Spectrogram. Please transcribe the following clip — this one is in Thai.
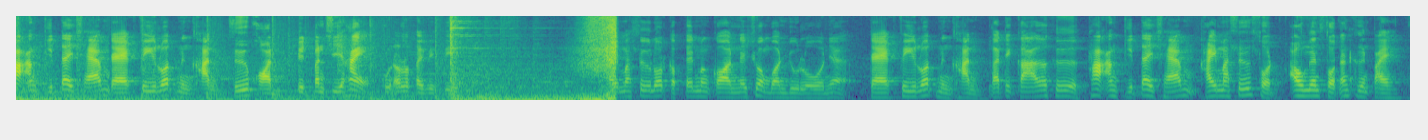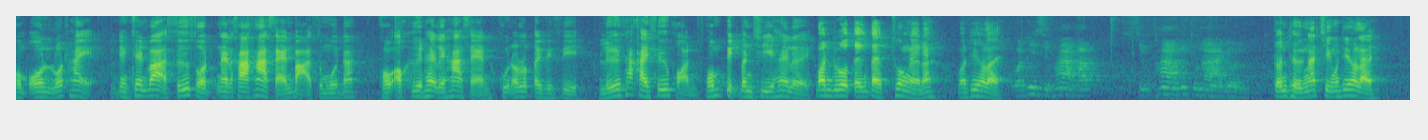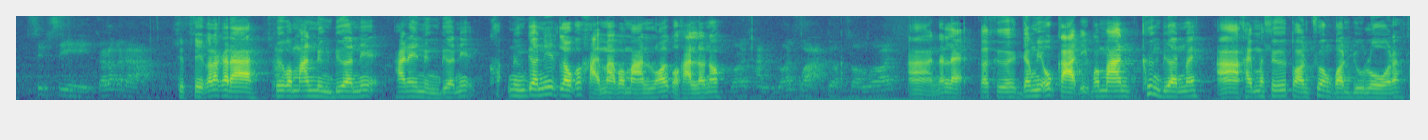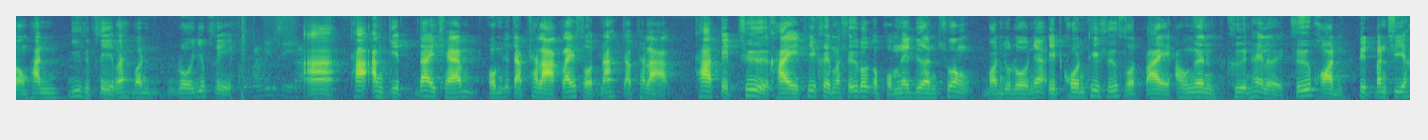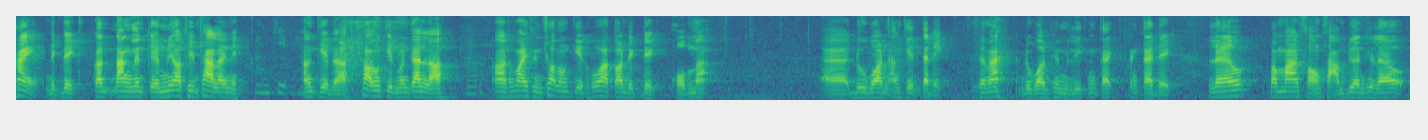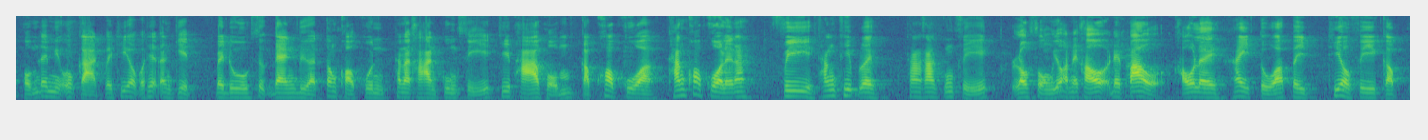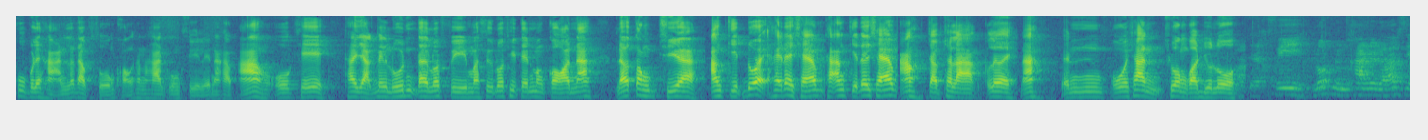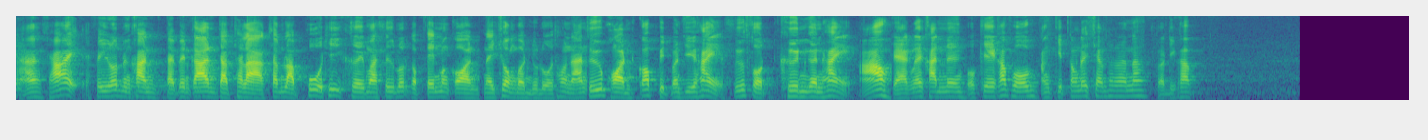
ถ้าอังกฤษได้แชมป์แจกฟรีรถ 1 คัน ซื้อผ่อน ปิดบัญชีให้ คุณเอารถไปฟรีๆใครมาซื้อรถกับเต้นมังกรในช่วงบอลยูโรเนี่ยแจกฟรีรถ 1 คันกติกาก็คือ ถ้าอังกฤษได้แชมป์ใครมาซื้อสด เอาเงินสดนั้นคืนไป ผมโอนรถให้ อย่างเช่นว่าซื้อสดในราคา 5 0 0 0 0 0บาทสมมุตินะผมเอาคืนให้เลย 5 0 0 0 0 0คุณเอารถไปฟรีๆหรือถ้าใครซื้อผ่อน ผมปิดบัญชีให้เลยบอลยูโรเต็งแต่ช่วงไหนนะวันที่เท่าไหร่วันที่ 15 ครับ 15 มิถุนายน จนถึงนัดชิงวันที่เท่าไหร่ 14 กรกฎาคม 14 กรกฎาคมคือประมาณ 1 เดือนนี้ภายใน 1 เดือนนี้1เดือนนี้เราก็ขายมาประมาณร้อยกว่าคันแล้วเนาะร้อยคันร้อยกว่าเกือบ200 อ่านั่นแหละก็คือยังมีโอกาสอีกประมาณครึ่งเดือนไหมอ่าใครมาซื้อตอนช่วงบอลยูโรนะ2024ไหมบอลยูโร24 2024ครับ อ่าถ้าอังกฤษได้แชมป์ผมจะจับฉลากไล่สดนะ จับฉลาก ถ้าติดชื่อใครที่เคยมาซื้อรถกับผมในเดือนช่วงบอลยูโรเนี่ยติดคนที่ซื้อสดไปเอาเงินคืนให้เลย ซื้อผ่อนปิดบัญชีให้เด็กๆ ก็นั่งเล่นเกมนี้เอาทีมชาติอะไรนี่อังกฤษอังกฤษเหรอชอบอังกฤษเหมือนกันเหรอครับอ่าทำไมถึงชอบอังกฤษเพราะว่าตอนเด็กๆ ผมอะเอ่อดูบอลอังกฤษแต่เด็กใช่ไหมดูบอลพรีเมียร์ลีกตั้งแต่ตั้งแต่เด็ก แล้วประมาณ 2-3 เดือนที่แล้ว ผมได้มีโอกาสไปเที่ยวประเทศอังกฤษ ไปดูศึกแดงเดือดต้องขอบคุณธนาคารกรุงศรีที่พาผมกับครอบครัว ทั้งครอบครัวเลยนะ ฟรีทั้งทริปเลย ธนาคารกรุงศรี เราส่งยอดให้เขาได้เป้า เขาเลยให้ตั๋วไปเที่ยวฟรีกับผู้บริหารระดับสูงของธนาคารกรุงศรีเลยนะครับ อ้าวโอเค ถ้าอยากได้ลุ้นได้รถฟรีมาซื้อรถที่เต็นท์มังกรนะ แล้วต้องเชียร์อังกฤษด้วยให้ได้แชมป์ ถ้าอังกฤษได้แชมป์อ้าวจับฉลากเลยนะ เป็นโปรโมชั่นช่วงบอลยูโรแจกฟรีรถ1คันเลยเหรอครับเสีย อ่าใช่ฟรีรถหนึ่งคัน แต่เป็นการจับฉลากสำหรับผู้ที่เคยมาซื้อรถกับเต็นท์มังกร ในช่วงบอลยูโรเท่านั้น ซื้อผ่อนก็ปิดบัญชีให้ซื้อสดคืนเงินให้อ้าวแจกเลยคันหนึ่งโอเคครับผม อังกฤษต้องได้แชมป์เท่านั้นนะ สวัสดีครับ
